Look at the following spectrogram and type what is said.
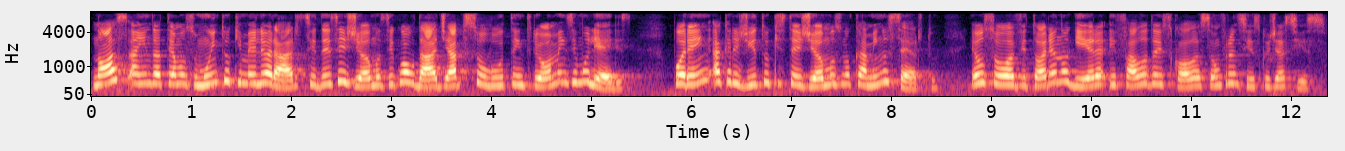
Nós ainda temos muito que melhorar se desejamos igualdade absoluta entre homens e mulheres. Porém, acredito que estejamos no caminho certo. Eu sou a Vitória Nogueira e falo da Escola São Francisco de Assis.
